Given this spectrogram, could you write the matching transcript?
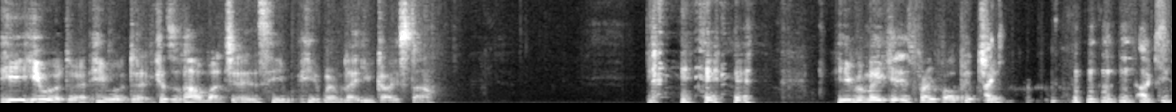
He he will do it. He will do it because of how much it is. He he won't let you guys down. he will make it his profile picture. Okay.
